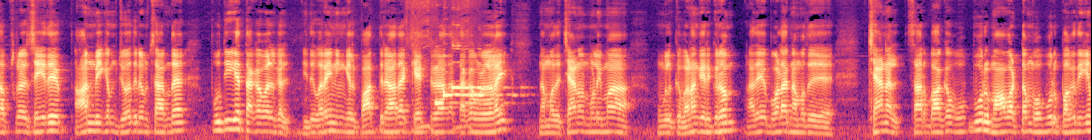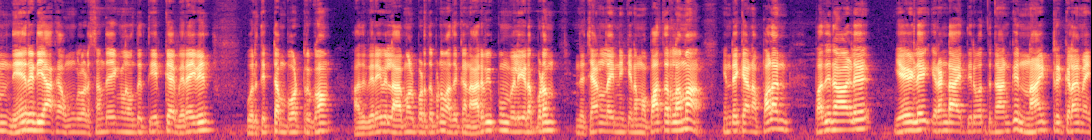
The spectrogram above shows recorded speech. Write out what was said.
சப்ஸ்கிரைப் செய்து ஆன்மீகம் ஜோதிடம் சார்ந்த புதிய தகவல்கள் இதுவரை நீங்கள் பார்த்திராத கேட்டிராத தகவல்களை நமது சேனல் மூலிமா உங்களுக்கு வழங்க இருக்கிறோம். அதே போல் நமது சேனல் சார்பாக ஒவ்வொரு மாவட்டம் ஒவ்வொரு பகுதியும் நேரடியாக உங்களோட சந்தேகங்களை வந்து தீர்க்க விரைவில் ஒரு திட்டம் போட்டிருக்கோம். அது விரைவில் அமல்படுத்தப்படும். அதுக்கான அறிவிப்பும் வெளியிடப்படும். இந்த சேனலை இன்னைக்கு நம்ம பார்த்துடலாமா? இன்றைக்கான பலன் பதினாலு ஏழு இரண்டாயிரத்தி இருபத்தி நான்கு ஞாயிற்றுக்கிழமை.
